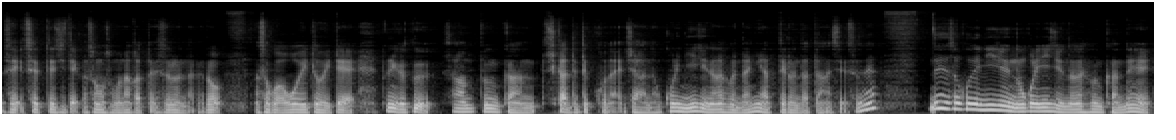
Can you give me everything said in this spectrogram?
設定自体がそもそもなかったりするんだけど、そこは置いといて、とにかく3分間しか出てこない。じゃあ残り27分何やってるんだって話ですよね。で、そこで20、残り27分間で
